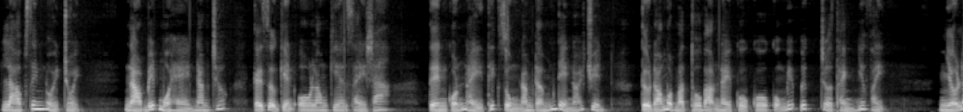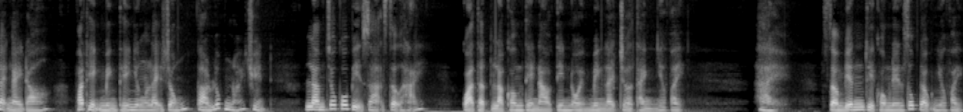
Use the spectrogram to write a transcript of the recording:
là học sinh nổi trội. Nào biết mùa hè năm trước, cái sự kiện ô long kia xảy ra, tên cốn này thích dùng nắm đấm để nói chuyện. Từ đó một mặt thô bạo này của cô cũng biết bức trở thành như vậy. Nhớ lại ngày đó, phát hiện mình thế nhưng lại giống vào lúc nói chuyện, làm cho cô bị dọa sợ hãi. Quả thật là không thể nào tin nổi mình lại trở thành như vậy. Hài, sớm biết thì không nên xúc động như vậy.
